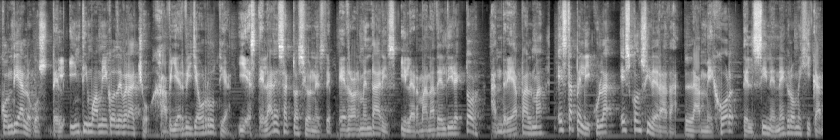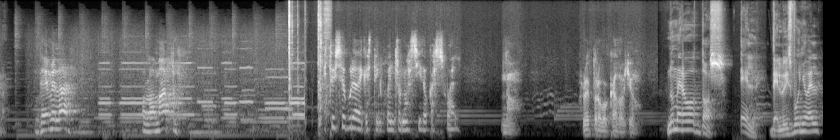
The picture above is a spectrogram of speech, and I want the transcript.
Con diálogos del íntimo amigo de Bracho, Javier Villaurrutia, y estelares actuaciones de Pedro Armendáriz y la hermana del director, Andrea Palma, esta película es considerada la mejor del cine negro mexicano. Démela o la mato. Estoy segura de que este encuentro no ha sido casual. No, lo he provocado yo. Número 2. El, de Luis Buñuel,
